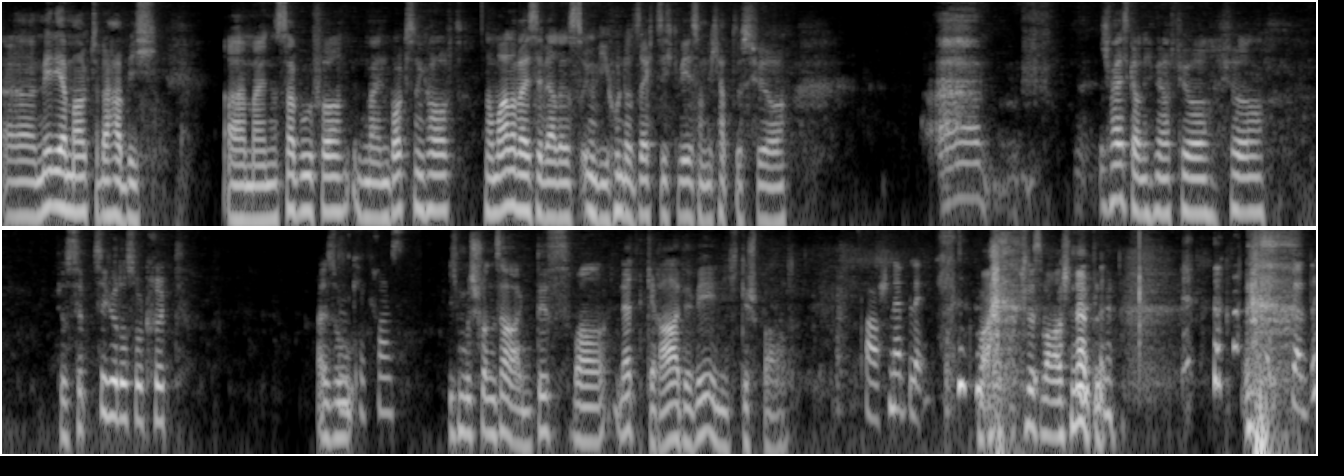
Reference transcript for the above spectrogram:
äh, Mediamarkt und da habe ich äh, meinen Subwoofer mit meinen Boxen gekauft. Normalerweise wäre das irgendwie 160 gewesen und ich habe das für äh, ich weiß gar nicht mehr für für für 70 oder so gekriegt. Also Okay, ich muss schon sagen, das war nicht gerade wenig gespart. Wow, Schnäpple. War- Das war Schnäpple. Ich glaube,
